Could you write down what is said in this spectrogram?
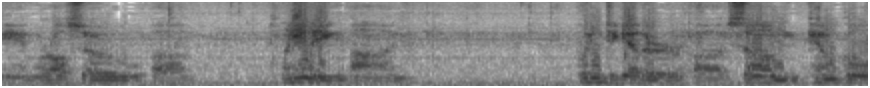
And we're also uh, planning on putting together uh, some chemical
